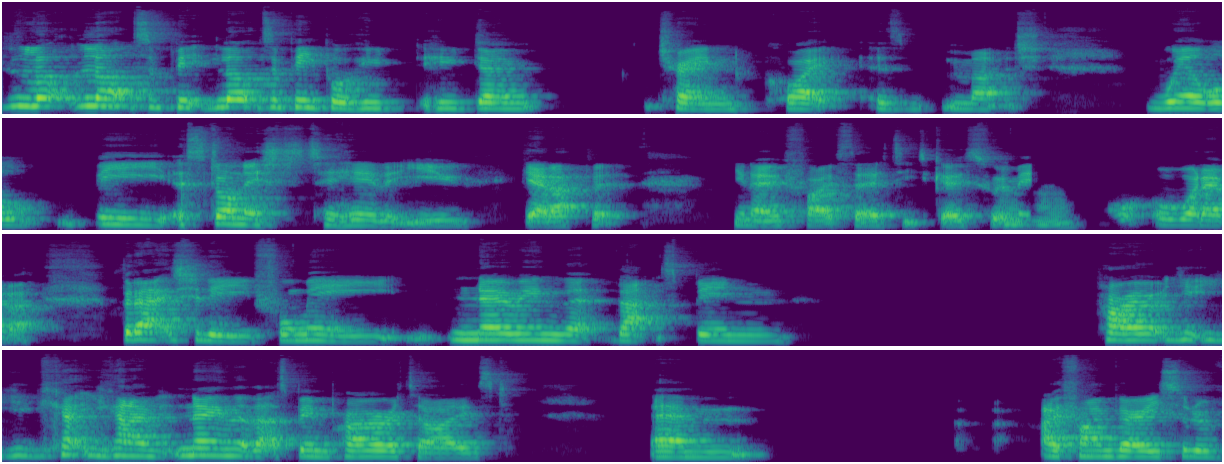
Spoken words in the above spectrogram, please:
Lots of lots of people who who don't train quite as much will be astonished to hear that you get up at you know 5:30 to go swimming mm-hmm or whatever. But actually, for me, knowing that that's been prior, you, you, you kind of knowing that that's been prioritized, um, I find very sort of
